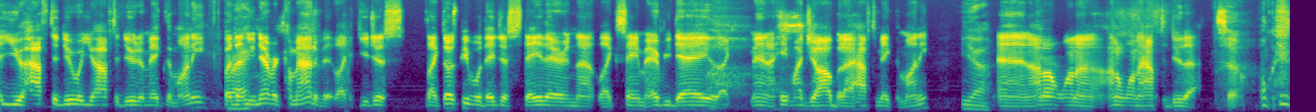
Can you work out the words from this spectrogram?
you have to do what you have to do to make the money, but Right. then you never come out of it. Like you just like those people, they just stay there in that like same every day. Like, man, I hate my job, but I have to make the money, yeah. and I don't want to. I don't want to have to do that. So Okay,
